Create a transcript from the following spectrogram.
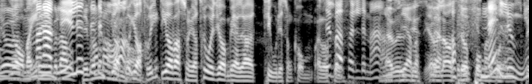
Ja, man man säger hade ju alltid lite demens. jag, tror, jag tror inte jag var så, jag tror att jag mer tog det som kom eller Du så. bara följde med. Ja. Jag vill, jävla jag vill snäll. alltid ha Alltså, snäll unge.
